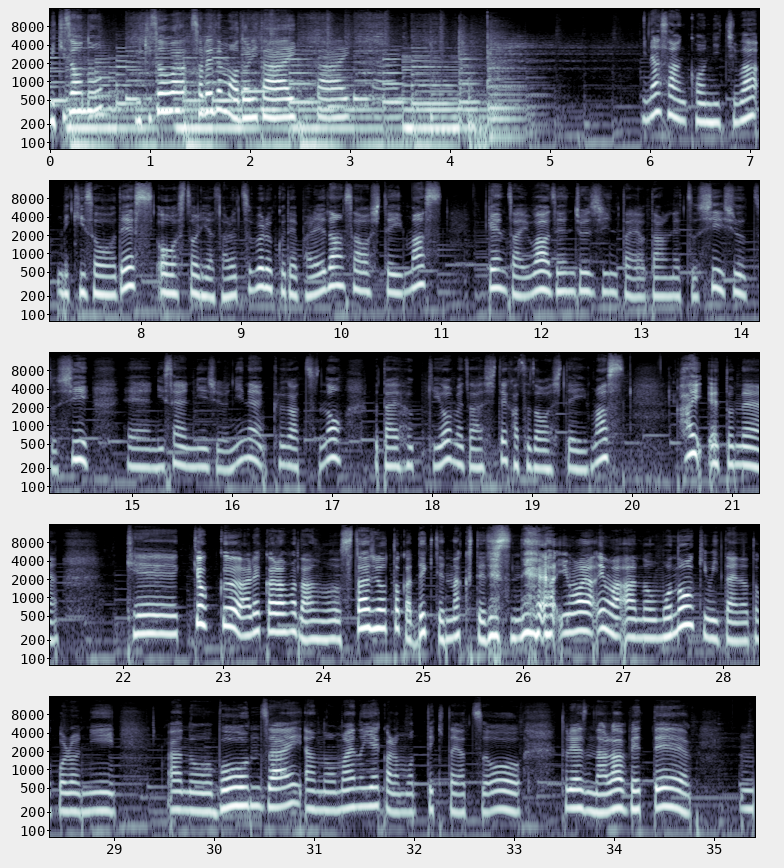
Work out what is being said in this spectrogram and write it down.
ミキゾーのミキゾーはそれでも踊りたい。皆さんこんにちは。ミキゾーです。オーストリアザルツブルクでバレエダンサーをしています。現在は前十字靭帯を断裂し手術し、えー、2022年9月の舞台復帰を目指して活動しています。はいえっとね結局あれからまだあのスタジオとかできてなくてですね。今今あの物置みたいなところにあの防音材あの前の家から持ってきたやつをとりあえず並べて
